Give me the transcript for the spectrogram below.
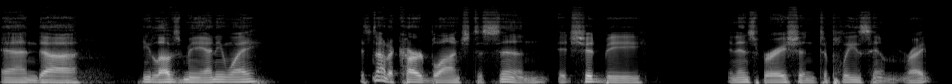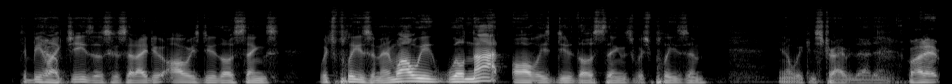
and uh, he loves me anyway, it's not a carte blanche to sin. It should be an inspiration to please him, right? To be Yeah. like Jesus, who said, I do always do those things which please him. And while we will not always do those things which please him, you know, we can strive to that end. But it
